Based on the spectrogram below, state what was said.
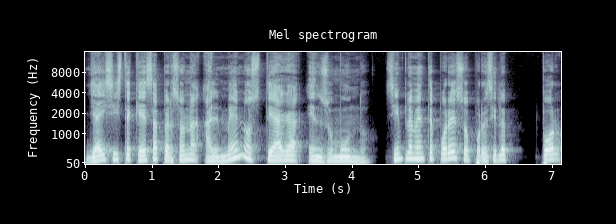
ya hiciste que esa persona al menos te haga en su mundo. Simplemente por eso, por decirle, por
